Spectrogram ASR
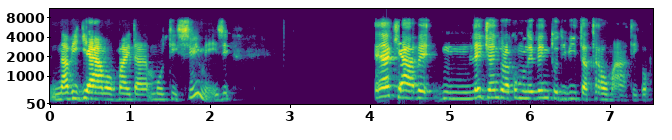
navighiamo ormai da moltissimi mesi, la chiave mh, leggendola come un evento di vita traumatico.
